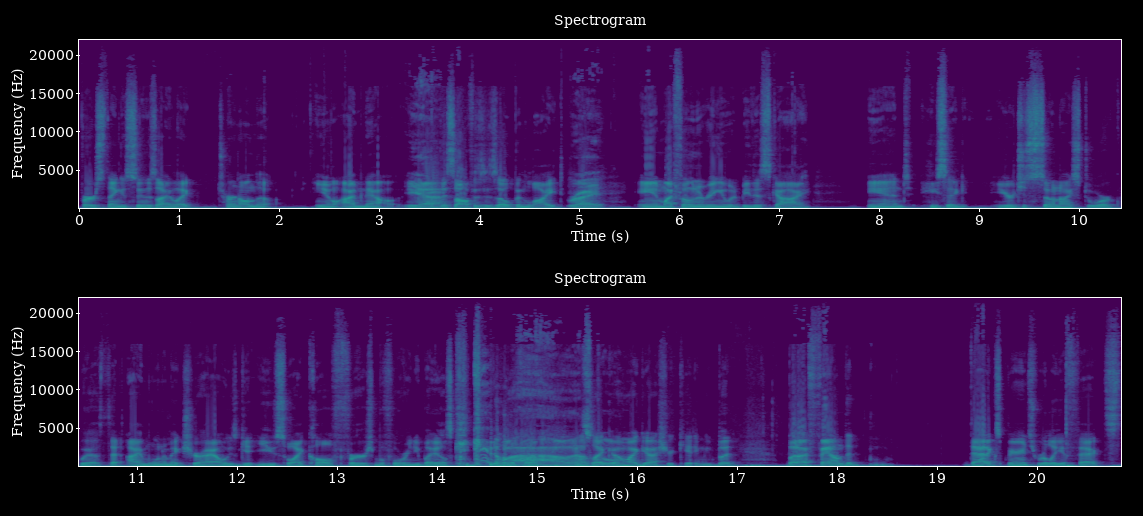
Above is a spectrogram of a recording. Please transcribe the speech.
first thing as soon as I like turn on the, you know, I'm now Yeah. this office is open light Right. And my phone would ring. It would be this guy, and he said, you're just so nice to work with that I want to make sure I always get you, so I call first before anybody else can get on the phone. Wow, I was like, oh my gosh, you're kidding me. But but I found that that experience really affects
